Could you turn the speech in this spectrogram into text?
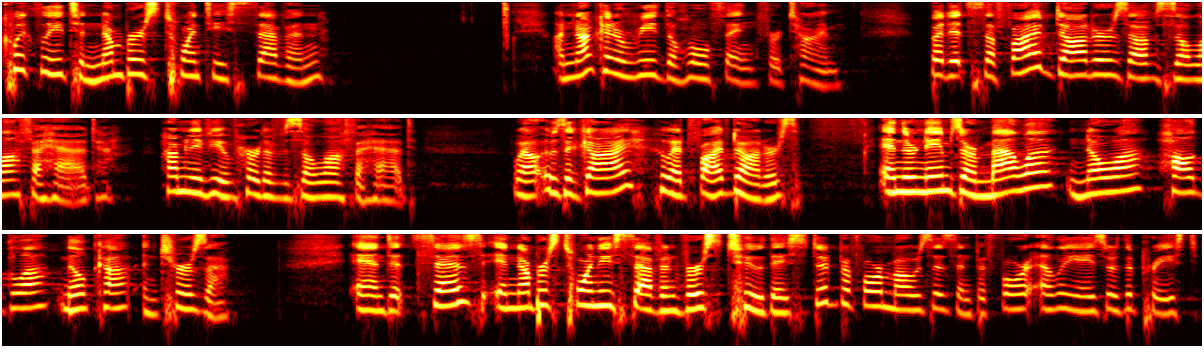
quickly to Numbers 27. I'm not going to read the whole thing for time. But it's the five daughters of Zelophehad. How many of you have heard of Zelophehad? Well, it was a guy who had five daughters, and their names are Mahlah, Noah, Hoglah, Milcah, and Tirzah. And it says in Numbers 27, verse 2, they stood before Moses and before Eleazar the priest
